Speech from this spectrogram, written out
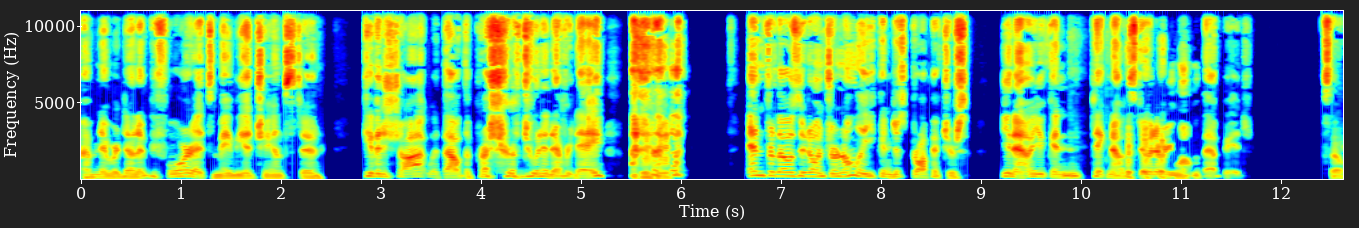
have never done it before, it's maybe a chance to give it a shot without the pressure of doing it every day. Mm-hmm. and for those who don't journal, you can just draw pictures. You know, you can take notes, do whatever you want with that page. So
